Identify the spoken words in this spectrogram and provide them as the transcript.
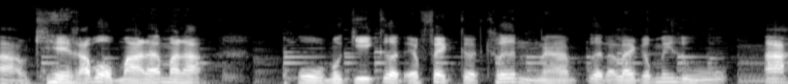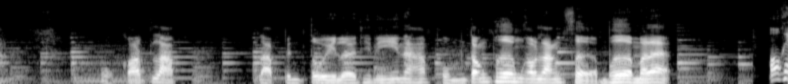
อ่าโอเคครับผมมาแล้วมาแล้วโอ้โหเมื่อกี้เกิดเอฟเฟกเกิดขึ้นนะครับ เกิดอะไรก็ไม่รู้ อะโอ้ก็อดหลับหลับเป็นตุยเลยทีนี้นะครับผมต้องเพิ่มกำลังเสริมเพิ่มมาแล้ว โอเค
